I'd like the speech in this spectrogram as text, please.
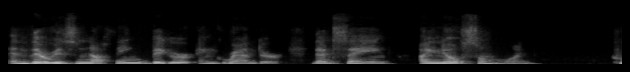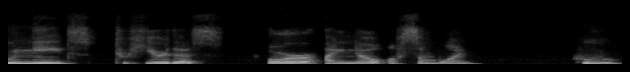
And there is nothing bigger and grander than saying, I know someone who needs to hear this, or I know of someone who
